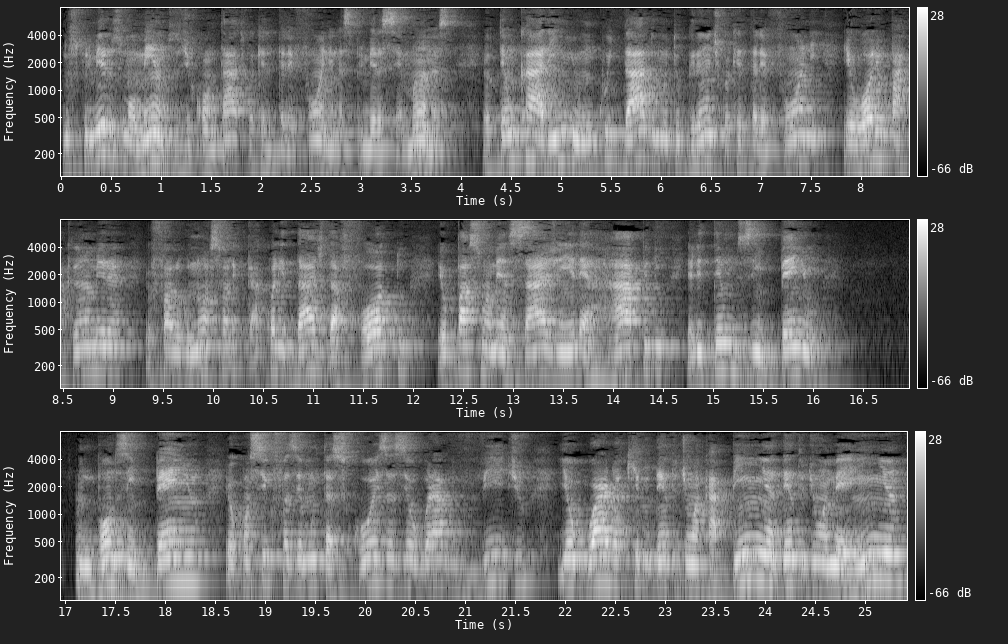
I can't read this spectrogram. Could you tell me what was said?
Nos primeiros momentos de contato com aquele telefone, nas primeiras semanas, eu tenho um carinho, um cuidado muito grande com aquele telefone. Eu olho para a câmera, eu falo, nossa, olha a qualidade da foto. Eu passo uma mensagem, ele é rápido, ele tem um desempenho um bom desempenho, eu consigo fazer muitas coisas, eu gravo vídeo e eu guardo aquilo dentro de uma capinha, dentro de uma meinha,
